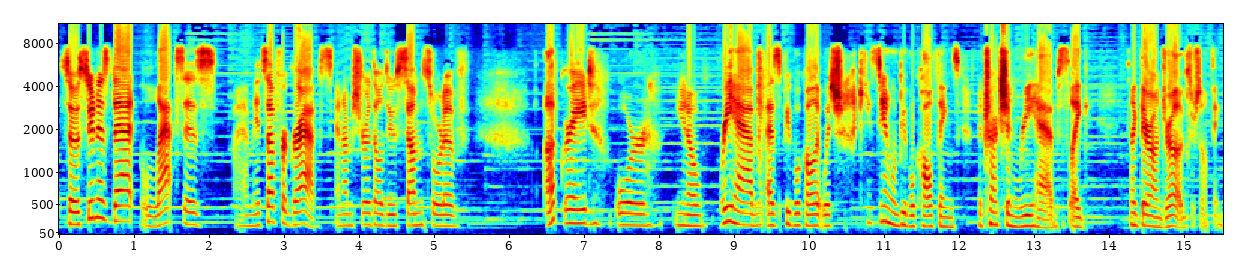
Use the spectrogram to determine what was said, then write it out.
So as soon as that lapses, um, it's up for grabs, and I'm sure they'll do some sort of upgrade or you know rehab, as people call it. Which I can't stand when people call things attraction rehabs, like like they're on drugs or something.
